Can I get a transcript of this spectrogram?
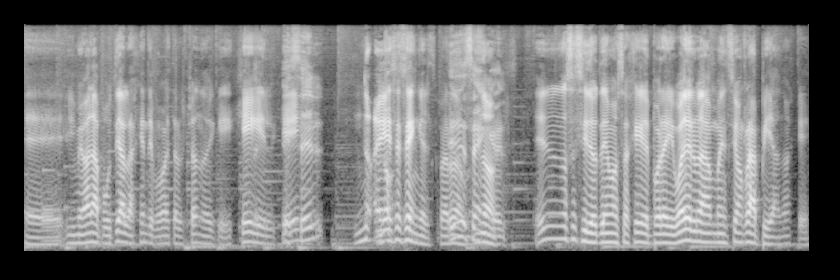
Eh, y me van a putear la gente porque va a estar escuchando de que Hegel... ¿qué? Es él. No, No. ese es Engels, perdón. Ese es no. Engels. Eh, No, sé si lo tenemos a Hegel por ahí. Igual era una mención rápida, ¿no? Es que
